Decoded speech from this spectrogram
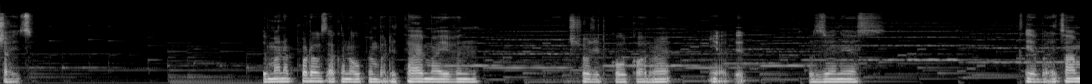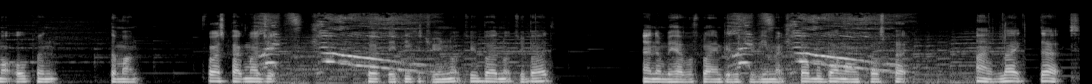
shit the of products I can open by the time I even showed you the code card right yeah I did Xerneas yeah by the time I open the month first pack magic birthday Pikachu not too bad not too bad and then we have a Flying Pikachu VMAX double bang on first pack. I like that.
